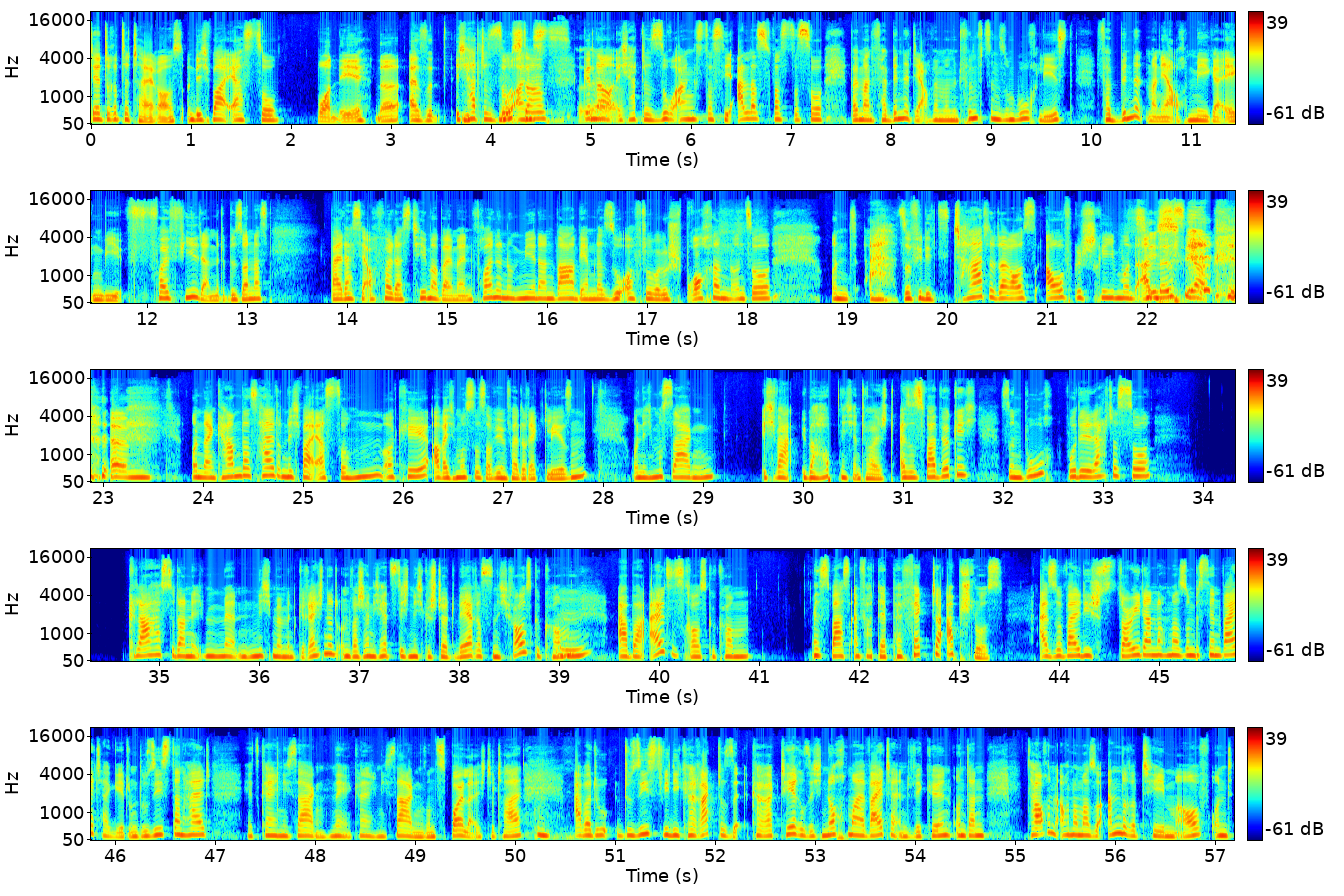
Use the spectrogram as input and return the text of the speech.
der dritte Teil raus. Und ich war erst so, boah, nee, ne? Also ich hatte so Muss Angst. Das? Genau, ich hatte so Angst, dass sie alles, was das so, weil man verbindet ja auch, wenn man mit 15 so ein Buch liest, verbindet man ja auch mega irgendwie voll viel damit. Besonders, weil das ja auch voll das Thema bei meinen Freundinnen und mir dann war. Wir haben da so oft drüber gesprochen und so. Und ah, so viele Zitate daraus aufgeschrieben und alles, ja. ähm, und dann kam das halt und ich war erst so, hm, okay, aber ich musste es auf jeden Fall direkt lesen. Und ich muss sagen, ich war überhaupt nicht enttäuscht. Also es war wirklich so ein Buch, wo du dir dachtest so, klar hast du da nicht mehr, nicht mehr mit gerechnet und wahrscheinlich hätte es dich nicht gestört, wäre es nicht rausgekommen. Mhm. Aber als es rausgekommen ist, war es einfach der perfekte Abschluss. Also weil die Story dann nochmal so ein bisschen weitergeht und du siehst dann halt, jetzt kann ich nicht sagen, nee, kann ich nicht sagen, sonst spoiler ich total. Mhm. Aber du, du siehst, wie die Charakter, Charaktere sich nochmal weiterentwickeln und dann tauchen auch nochmal so andere Themen auf und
